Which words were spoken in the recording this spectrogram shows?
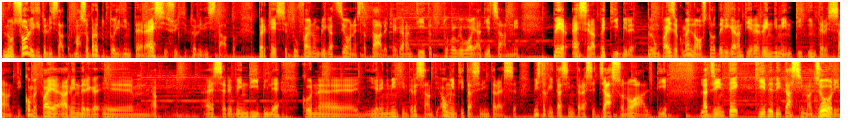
non solo i titoli di Stato, ma soprattutto gli interessi sui titoli di Stato. Perché se tu fai un'obbligazione statale che è garantita tutto quello che vuoi a 10 anni, per essere appetibile per un paese come il nostro, devi garantire rendimenti interessanti. Come fai a rendere ehm, a essere vendibile con eh, i rendimenti interessanti, aumenti i tassi di interesse. Visto che i tassi di interesse già sono alti, la gente chiede dei tassi maggiori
